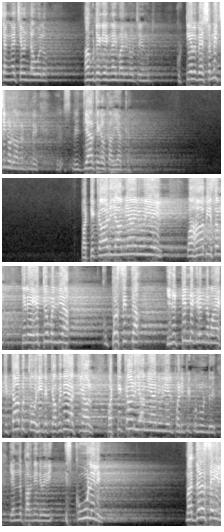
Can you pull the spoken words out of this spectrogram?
ചങ്ങാഴ്ചകൾ ഉണ്ടാവുമല്ലോ ആ കുട്ടിയൊക്കെ ചെങ്ങായിമാരിനെ ഒറ്റ കുട്ടി കുട്ടികൾ വിഷമിച്ചിനോട് പറഞ്ഞിട്ടുണ്ട്. വിദ്യാർത്ഥികൾ കളിയാക്കുക. പട്ടിക്കാട് ജാമ്യാനൂരിയയിൽ വഹാബിസത്തിലെ ഏറ്റവും വലിയ കുപ്രസിദ്ധ ഇരുട്ടിന്റെ ഗ്രന്ഥമായ കിതാബ് തോഹീദ് കവിതയാക്കിയാൽ പട്ടിക്കാട് ജാമ്യാനൂരിയയിൽ പഠിപ്പിക്കുന്നുണ്ട് എന്ന് പറഞ്ഞതിന് വരി സ്കൂളിൽ മദ്രസയിൽ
